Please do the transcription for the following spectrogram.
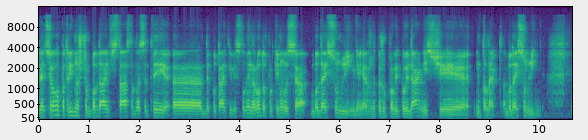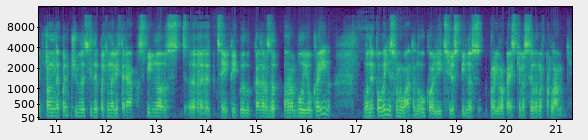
Для цього потрібно, щоб бодай в 100-120 е, депутатів із слуги народу прокинулося бодай сумління. Я вже не кажу про відповідальність чи інтелект, а бодай сумління. Якщо не хочуть висіти потім на ліхтарях спільно з е, цією кліпою, яка зараз грабує Україну, вони повинні сформувати нову коаліцію спільно з проєвропейськими силами в парламенті.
